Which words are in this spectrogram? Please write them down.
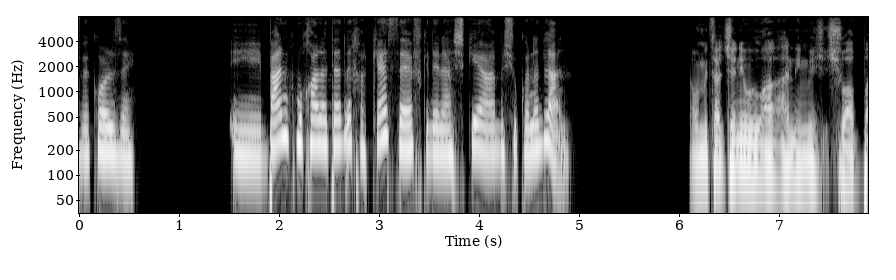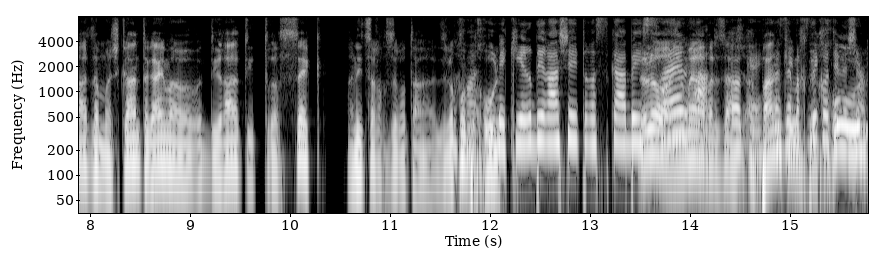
וכל זה. אה, בנק מוכן לתת לך כסף כדי להשקיע בשוק הנדל"ן. אבל מצד שני, אני משועבד למשכנתה, גם אם הדירה תתרסק, אני צריך להחזיר אותה, זה לא כמו נכון. בחו"ל. מכיר דירה שהתרסקה בישראל? לא, לא, אני אומר, אבל זה אוקיי, הבנקים בחו"ל,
